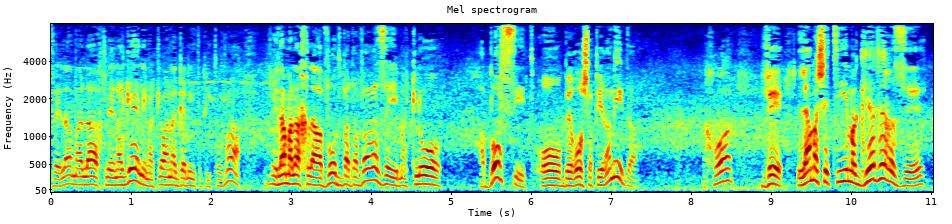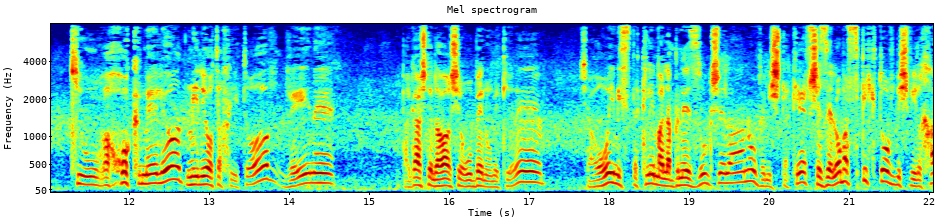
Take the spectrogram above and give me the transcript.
ולמה לך לנגן אם את לא הנגנית הכי טובה? ולמה לך לעבוד בדבר הזה אם את לא הבוסית או בראש הפירמידה? נכון? ולמה שתהיי עם הגבר הזה? כי הוא רחוק מלהיות, מלהיות הכי טוב, והנה, פגשתם דבר שרובנו מכירים, שההורים מסתכלים על הבני זוג שלנו ומשתקף שזה לא מספיק טוב בשבילך,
